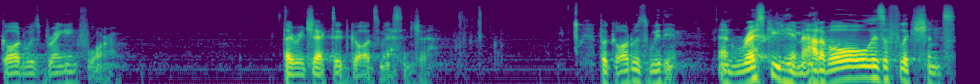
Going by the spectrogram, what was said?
God was bringing for him. They rejected God's messenger. But God was with him and rescued him out of all his afflictions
